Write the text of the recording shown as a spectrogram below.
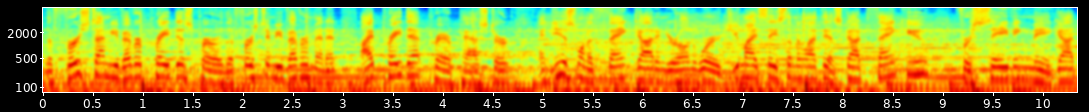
the first time you've ever prayed this prayer, the first time you've ever meant it, I prayed that prayer, Pastor, and you just want to thank God in your own words. You might say something like this God, thank you for saving me. God,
